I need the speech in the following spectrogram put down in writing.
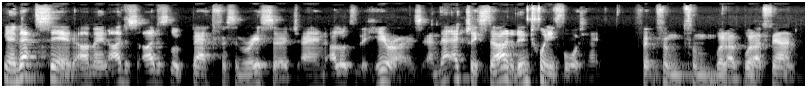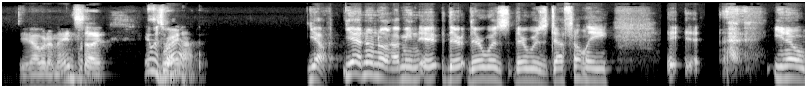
You know, that said, I mean, I just I just looked back for some research and I looked at the heroes, and that actually started in 2014 from from, from what I what I found. You know what I mean? So it was right. around. Yeah, yeah, no, no. I mean, it, there there was there was definitely. It, you know,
